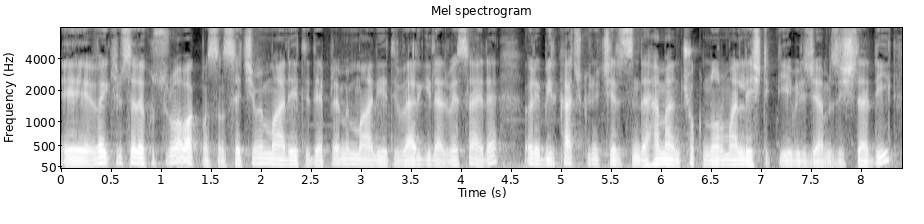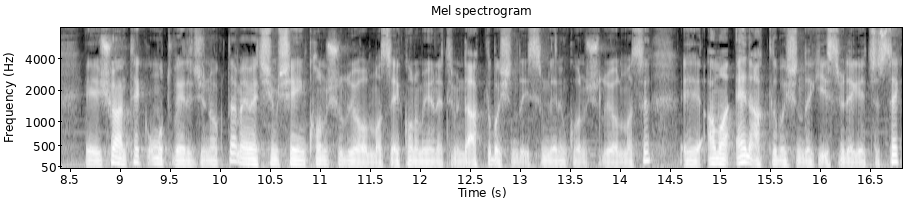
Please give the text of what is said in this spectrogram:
Ee, ve kimse de kusuruma bakmasın. Seçimin maliyeti, depremin maliyeti, vergiler vesaire öyle birkaç gün içerisinde hemen çok normalleştik diyebileceğimiz işler değil. Ee, şu an tek umut verici nokta Mehmet Şimşek'in konuşuluyor olması, ekonomi yönetiminde aklı başında isimlerin konuşuluyor olması. Ee, ama en aklı başındaki ismi de geçirsek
